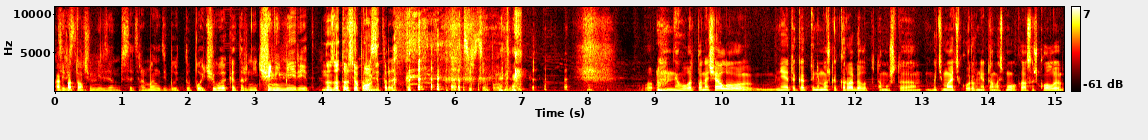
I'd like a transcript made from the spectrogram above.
Как Интересно, потом. почему нельзя написать роман, где будет тупой чувак, который ничего не меряет? Но зато все помнит. все помнит. Вот, поначалу меня это как-то немножко коробило, потому что математику уровня там восьмого класса школы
